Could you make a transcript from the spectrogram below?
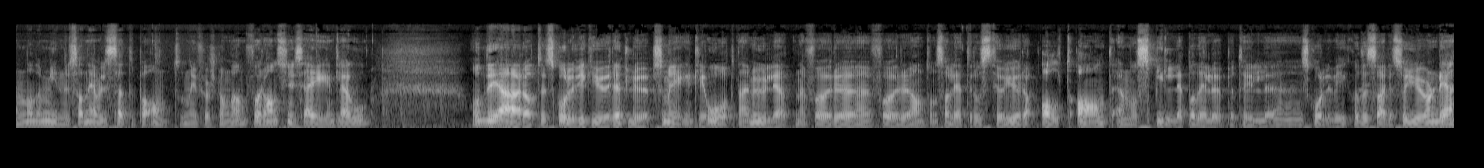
en av de minusene jeg vil sette på Anton i første omgang, for han syns jeg egentlig er god. Og det er at Skålevik gjør et løp som egentlig åpner mulighetene for, eh, for Anton Saletros til å gjøre alt annet enn å spille på det løpet til eh, Skålevik. Og dessverre så gjør han det.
